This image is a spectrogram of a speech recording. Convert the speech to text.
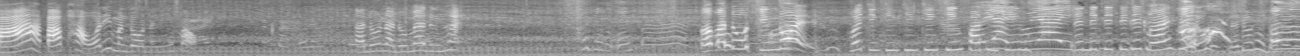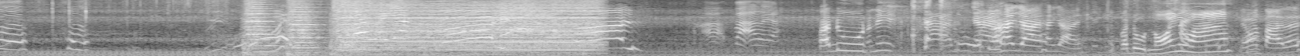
ป้าป้าเผาอะดิมันโดนอันนี้เปล่าไหนะดูไหนะดูแม่ดึงให้เขาดึงเองปลาเออปลาดูจริงด้วย เฮ้ยจริงจริงจริงจริงจริงปลาจริงจริงตัวใหญ่เล่นดิ๊กดิ๊กดิ๊กดิ๊กเลยเดี๋ยวดูเดี๋ยวดูเดี๋ยวเอดู ดูดนี่ปลาดูเดี๋ยวให้ยายให้ยายปลาดูดน้อยนี่หวะเดี๋ยวมันตายเลย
